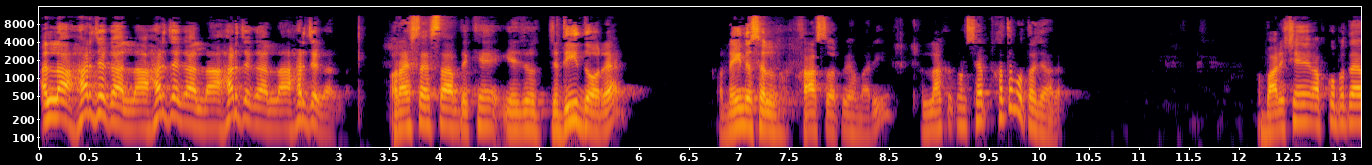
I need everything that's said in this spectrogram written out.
اللہ ہر جگہ، اللہ ہر جگہ، اللہ ہر جگہ، اللہ ہر جگہ، اللہ۔ اور ایسا ایسا آپ دیکھیں، یہ جو جدید دور ہے، اور نئی نسل، خاص طور پہ ہماری، اللہ کا کنسپٹ ختم ہوتا جا رہا ہے۔ بارشیں، آپ کو پتا ہے،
